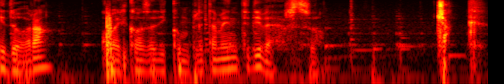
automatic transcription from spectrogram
Ed ora qualcosa di completamente diverso. Ciak!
